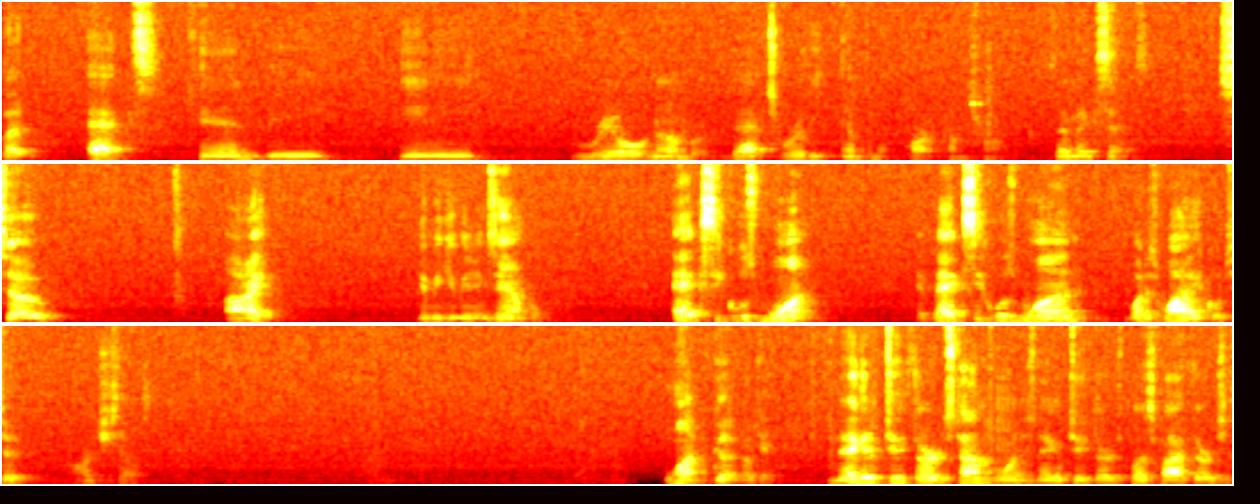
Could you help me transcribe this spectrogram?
but x can be any real number. That's where the infinite part comes from. Does that make sense? So, all right, let me give you an example. x equals 1. If x equals 1, what is y equal to? Don't Hurt yourselves. 1, good, okay. Negative 2 thirds times 1 is negative 2 thirds, plus 5 thirds is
